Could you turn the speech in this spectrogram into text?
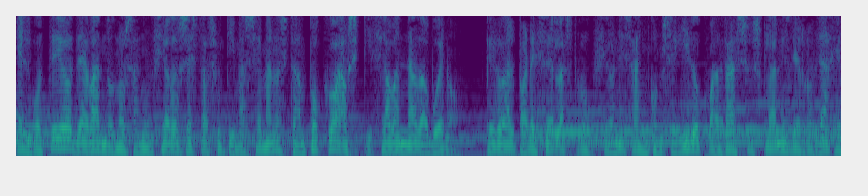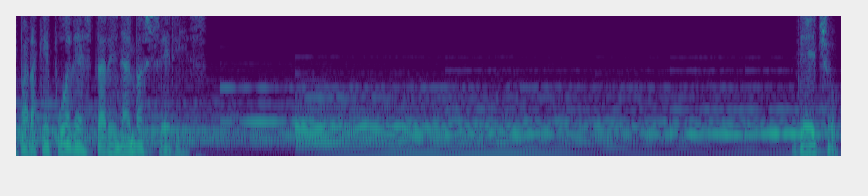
El goteo de abandonos anunciados estas últimas semanas tampoco auspiciaban nada bueno, pero al parecer las producciones han conseguido cuadrar sus planes de rodaje para que pueda estar en ambas series. De hecho,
